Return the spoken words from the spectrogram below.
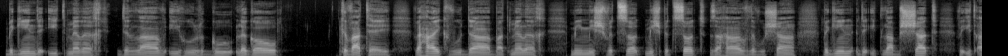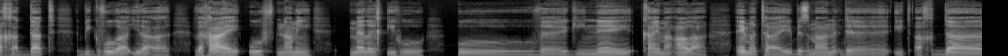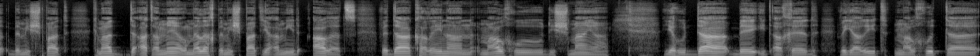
בגין דאית מלך דלאו איהו לגו כבתי, והי כבודה בת מלך ממשבצות זהב לבושה, בגין דהתלבשת והתאחדת בגבורה אילאה, והי אוף נמי מלך איהו ובגיני קיימה אללה, אימתי בזמן דהתאחדה במשפט, כמה דעת אמר מלך במשפט יעמיד ארץ, ודע קרנן מלכו דשמיא. יהודה בהתאחד וירית מלכותא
